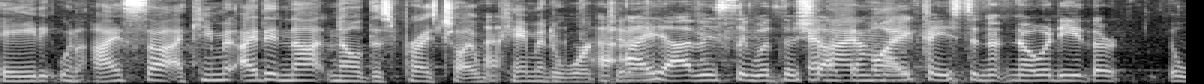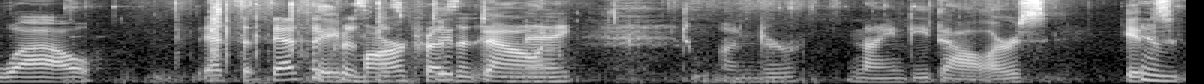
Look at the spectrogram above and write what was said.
80, when I saw, I came in, I did not know this price till I came into work today. I obviously with the shock on like, my face didn't know it either. Wow. That's a, that's a Christmas present in May. to under $90. It's and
